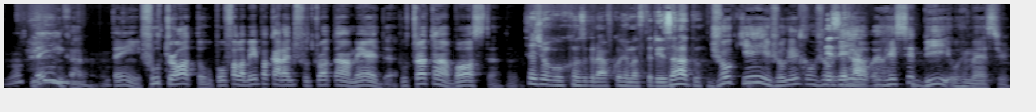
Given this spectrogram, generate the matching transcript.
Não tem, cara. Não tem. Full Throttle. O povo fala bem pra caralho de Full Throttle é uma merda. Full Throttle é uma bosta. Você jogou com os gráficos remasterizados? Joguei, joguei, com- joguei, eu, eu recebi o remaster.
